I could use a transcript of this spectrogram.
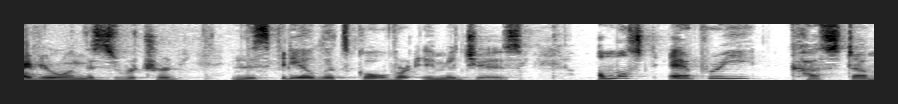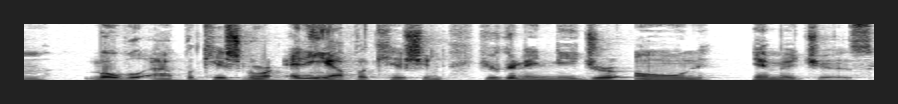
everyone, this is Richard. In this video, let's go over images. Almost every custom mobile application or any application, you're going to need your own images.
